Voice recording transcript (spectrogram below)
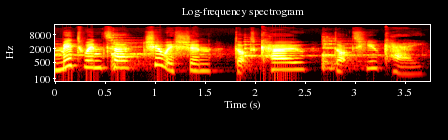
midwintertuition.co.uk.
